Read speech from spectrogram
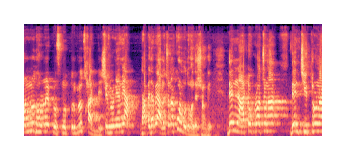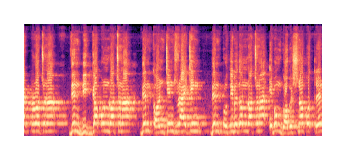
অন্য ধরনের প্রশ্ন উত্তরগুলো থাকবে। সেগুলো নিয়ে আমি ধাপে ধাপে আলোচনা করব তোমাদের সঙ্গে। দেন নাটক রচনা দেন চিত্রনাট্য রচনা দেন বিজ্ঞাপন রচনা দেন কন্টেন্ট রাইটিং দেন প্রতিবেদন রচনা এবং গবেষণাপত্রের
